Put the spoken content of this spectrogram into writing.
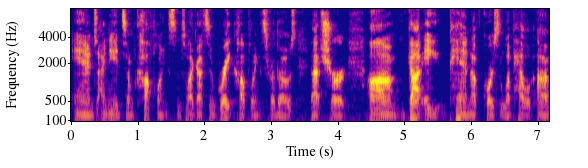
And I needed some cufflinks. And so I got some great cufflinks for those, that shirt. Um, got a pin, of course, a lapel, uh,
